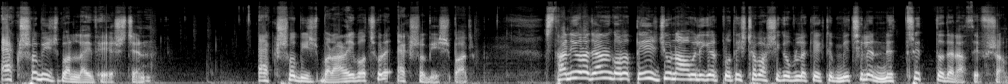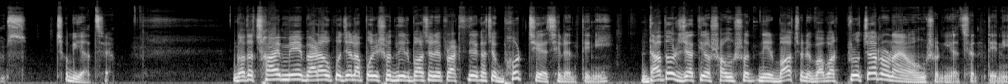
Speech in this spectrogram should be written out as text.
একশো বিশ বার লাইভে এসছেন। একশো বিশ বার, আড়াই বছরে একশো বিশ বার। স্থানীয়রা জানান, গত তেইশ জুন আওয়ামী লীগের প্রতিষ্ঠাবার্ষিকী উপলক্ষে একটি মিছিলের নেতৃত্ব দেন আসিফ শামস। ছবি আছে। গত ছয় মে বেড়া উপজেলা পরিষদ নির্বাচনে প্রার্থীদের কাছে ভোট চেয়েছিলেন তিনি। দ্বাদশ জাতীয় সংসদ নির্বাচনে বাবার প্রচারণায় অংশ নিয়েছেন তিনি।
